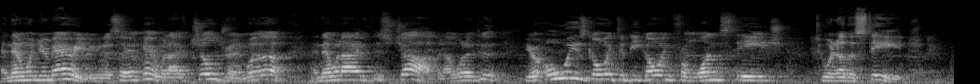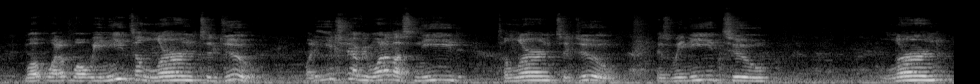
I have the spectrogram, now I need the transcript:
And then when you're married, you're going to say, okay, when I have children, well, and then when I have this job, and I want to do, you're always going to be going from one stage to another stage. What, what, what we need to learn to do what each and every one of us need to learn to do is we need to learn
